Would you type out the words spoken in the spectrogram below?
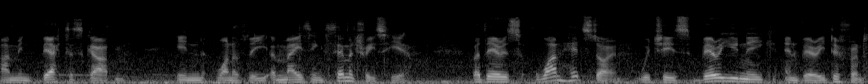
I'm in Berchtesgaden in one of the amazing cemeteries here. But there is one headstone which is very unique and very different.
